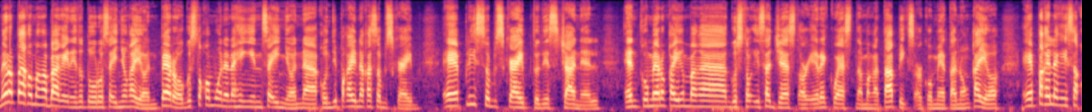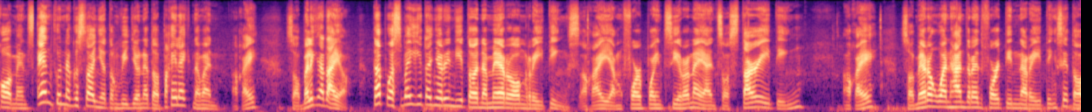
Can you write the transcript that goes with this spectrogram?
Meron pa ako mga bagay na ituturo sa inyo ngayon, pero gusto ko muna nahingin sa inyo na kung di pa kayo nakasubscribe, eh please subscribe to this channel. And kung meron kayong mga gustong i-suggest or i-request na mga topics or kung may tanong kayo, eh pakilagay sa comments. And kung nagustuhan nyo tong video na to, pakilike naman. Okay? So, balik na tayo. Tapos, makikita nyo rin dito na merong ratings. Okay? Yung 4.0 na yan. So, star rating. Okay? So, merong 114 na ratings ito.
